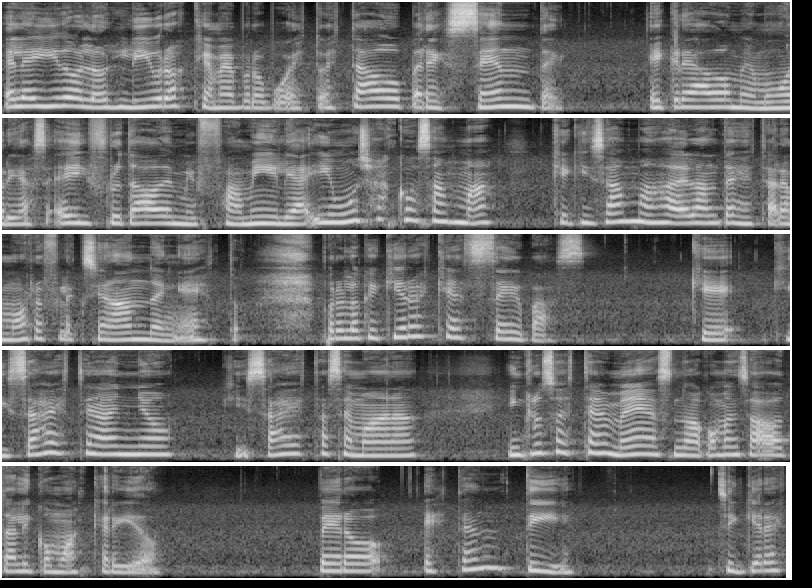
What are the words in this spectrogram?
He leído los libros que me he propuesto, he estado presente, he creado memorias, he disfrutado de mi familia y muchas cosas más que quizás más adelante estaremos reflexionando en esto. Pero lo que quiero es que sepas que quizás este año, quizás esta semana, incluso este mes no ha comenzado tal y como has querido. Pero está en ti si quieres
